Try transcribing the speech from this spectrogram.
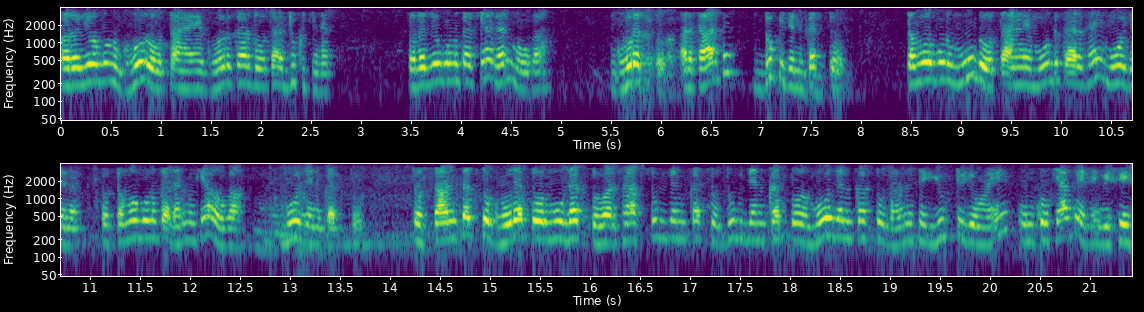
और रजोगुण घोर होता है, घोर का अर्थ होता है दुख जनक तो रजोगुण का क्या धर्म होगा? घोरत्व, अर्थात दुख जनकत्व तमोगुण मूड होता है, मूड का अर्थ है मोह जनक तो तमोगुण का धर्म क्या होगा? मोह जनकत्व तो शांतत्व, घोरत्व और मूढ़त्व, अर्थात सुख जनकत्व दुख जनकत्व और मोह जनकत्व धर्म से युक्त जो है, उनको क्या कहते हैं? विशेष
